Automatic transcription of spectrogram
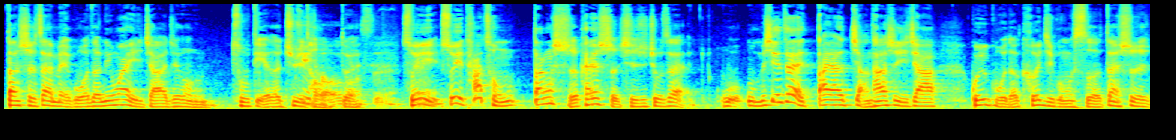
当时在美国的另外一家这种租碟的巨头，对，所以，所以他从当时开始，其实就在我我们现在大家讲它是一家。硅谷的科技公司，但是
